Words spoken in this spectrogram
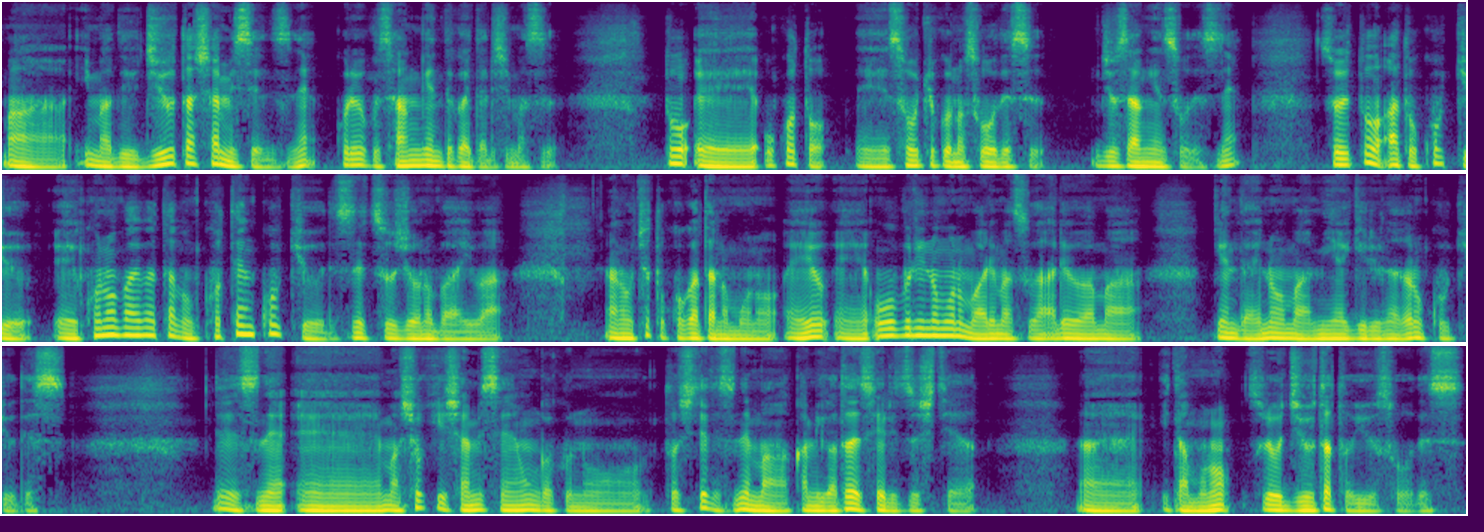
まあ、今でいう地歌三味線ですね。これよく三弦って書いたりします。と、えー、おこと、えー、総曲の奏です。13弦奏ですね。それと、あと呼吸。えー、この場合は多分古典呼吸ですね、通常の場合は。あの、ちょっと小型のもの、えーえー、大振りのものもありますが、あれはまあ、現代のまあ、宮城流などの呼吸です。でですね、えー、まあ、初期三味線音楽の、としてですね、まあ、上方で成立して、えー、いたもの、それを地歌というそうです。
